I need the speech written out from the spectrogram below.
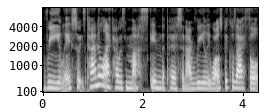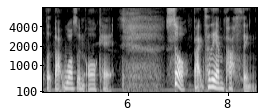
really. So it's kind of like I was masking the person I really was because I thought that that wasn't okay. So back to the empath thing.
